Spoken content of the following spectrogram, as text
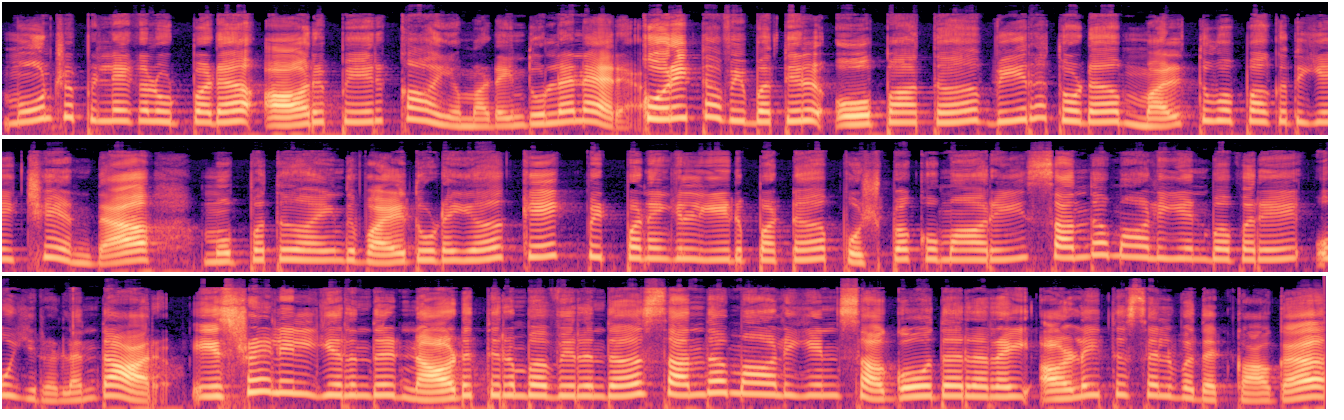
மூன்று பிள்ளைகள் உட்பட ஆறு பேர் காயமடைந்துள்ளனர். குறித்த விபத்தில் ஓபாத்த வீரத்தொட மல்துவ பகுதியைச் சேர்ந்த முப்பத்து ஐந்து வயதுடைய கேக் விற்பனையில் ஈடுபட்ட புஷ்பகுமாரி சந்தமாலி என்பவரே உயிரிழந்தார். இஸ்ரேலில் இருந்து நாடு திரும்பவிருந்த சந்தமாலியின் சகோதரரை அழைத்து செல்வதற்காக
